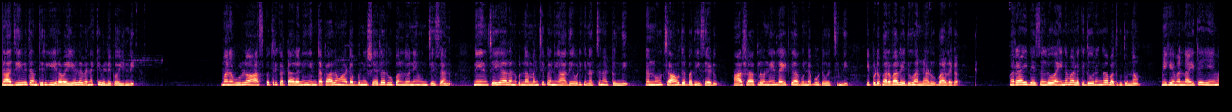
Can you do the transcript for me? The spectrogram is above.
నా జీవితం తిరిగి ఇరవై ఏళ్ళ వెనక్కి వెళ్ళిపోయింది. మన ఊళ్ళో ఆసుపత్రి కట్టాలని ఇంతకాలం ఆ డబ్బుని షేర్ల రూపంలోనే ఉంచేశాను. నేను చేయాలనుకున్న మంచి పని ఆ దేవుడికి నచ్చనట్టుంది. నన్ను చావు దెబ్బ తీశాడు ఆ షాక్లోనే లైట్గా గుండెపోటు వచ్చింది. ఇప్పుడు పర్వాలేదు అన్నాడు బాధగా. పరాయి దేశంలో అయిన వాళ్ళకి దూరంగా బతుకుతున్నాం. మీకేమన్నా అయితే ఏం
